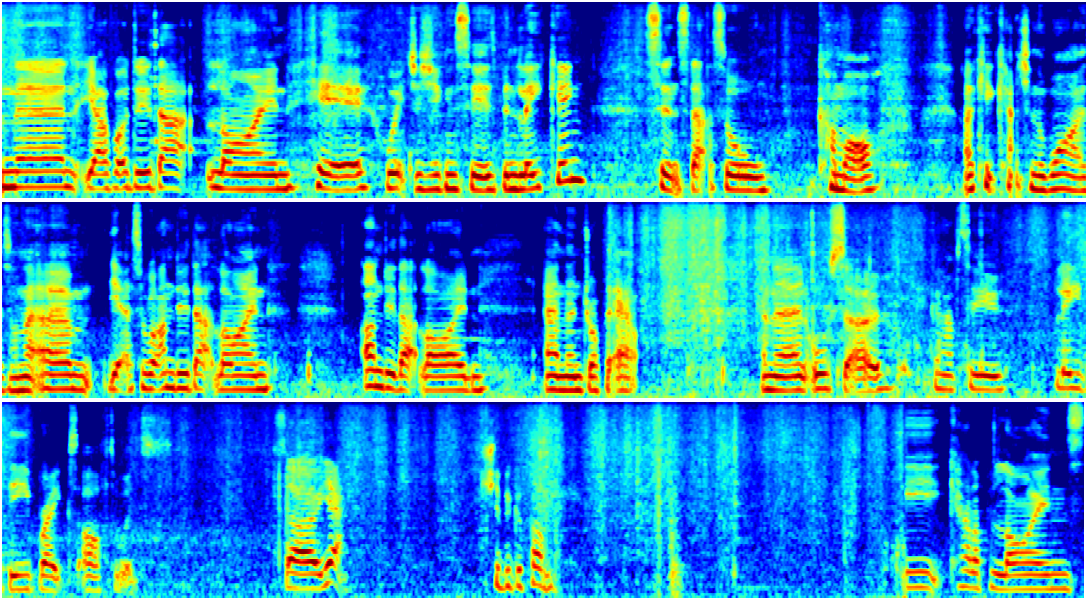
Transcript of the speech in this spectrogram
and then yeah I've got to do that line here which as you can see has been leaking since that's all come off. I keep catching the wires on that. Um, yeah so we'll undo that line undo that line and then drop it out. And then also gonna have to bleed the brakes afterwards. So yeah should be good fun the caliper lines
